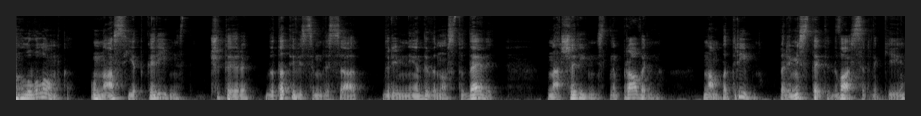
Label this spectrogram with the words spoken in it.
головоломка. У нас є така рівність. 4 додати 80 дорівнює 99. Наша рівність неправильна. Нам потрібно перемістити два сірники,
